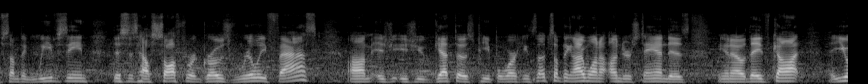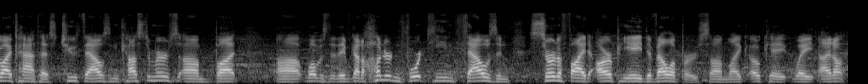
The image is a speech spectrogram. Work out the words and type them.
something we've seen. This is how software grows really fast um, is, is, you get those people working. So that's something I want to understand is, you know, they've got, UiPath has 2,000 customers, um, but uh, what was it, they've got 114,000 certified RPA developers. So I'm like, okay, wait, I don't,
